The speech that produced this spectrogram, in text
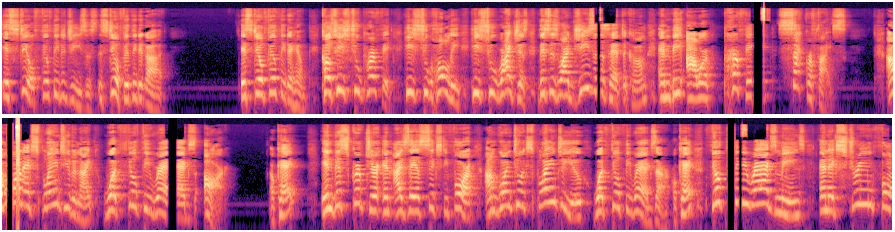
It's still filthy to Jesus. It's still filthy to God. It's still filthy to him because he's too perfect. He's too holy. He's too righteous. This is why Jesus had to come and be our perfect sacrifice. I want to explain to you tonight what filthy rags are. Okay. In this scripture in Isaiah 64, I'm going to explain to you what filthy rags are. Okay. Filthy rags means an extreme form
